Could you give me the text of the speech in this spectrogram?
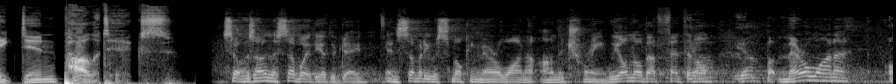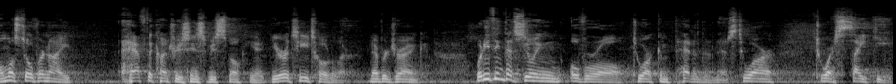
baked in politics. So I was on the subway the other day, and somebody was smoking marijuana on the train. We all know about fentanyl, yeah, yeah. but marijuana, almost overnight, half the country seems to be smoking it. You're a teetotaler, never drank. What do you think that's doing overall to our competitiveness, to our to our psyche?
